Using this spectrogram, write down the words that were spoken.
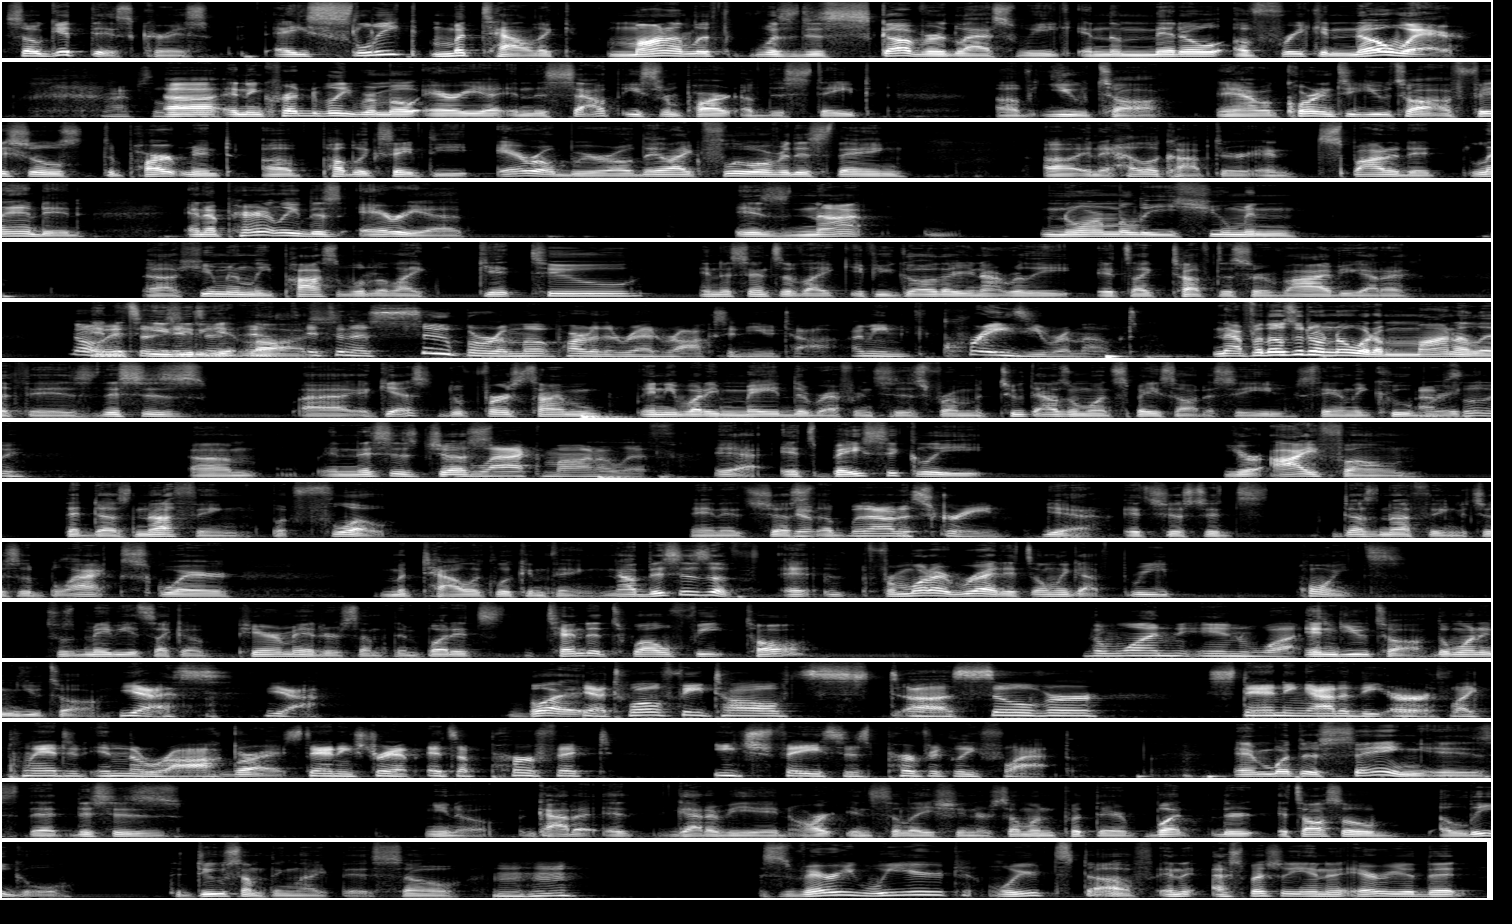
So get this, Chris. A sleek metallic monolith was discovered last week in the middle of freaking nowhere. Absolutely. Uh, an incredibly remote area in the southeastern part of the state of Utah. Now, according to Utah officials, Department of Public Safety Aero Bureau, they like flew over this thing uh, in a helicopter and spotted it, landed, and apparently this area is not normally human, uh, humanly possible to like get to. In the sense of like, if you go there, you're not really. It's like tough to survive. You gotta no, and it's easy to a- get it's- lost. It's in a super remote part of the Red Rocks in Utah. I mean, crazy remote. Now, for those who don't know what a monolith is, this is, uh, I guess, the first time anybody made the references from a 2001 Space Odyssey, Stanley Kubrick. Absolutely. Um, and this is The just, black monolith. yeah, it's basically your iPhone that does nothing but float. And it's just Yep, a, without a screen. yeah, it's just, it's does nothing. It's just a black square metallic looking thing. Now, this is a, it- from what I read, it's only got three points. So maybe it's like a pyramid or something, but it's 10 to 12 feet tall The one in what? in Utah, the one in Utah. yes. Yeah. But Yeah. 12 feet tall, uh, silver, standing out of the earth, like planted in the rock, Right. standing straight up. It's a perfect, each face is perfectly flat. and what they're saying is that this is you know, gotta it gotta be an art installation or someone put there, but there it's also illegal to do something like this. So Mm hmm. it's very weird, weird stuff, and especially in an area that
